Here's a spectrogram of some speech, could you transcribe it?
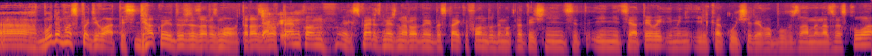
Е, Будемо сподіватися. Дякую дуже за розмову. Тарас Дякую. Жовтенко, експерт з міжнародної безпеки фонду демократичні ініці- ініціативи імені Ілька Кучерєва, був з нами на зв'язку. Е,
